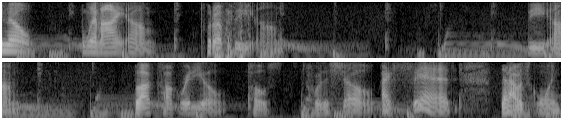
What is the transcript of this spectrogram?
You know, when I um put up the um the um Blog Talk Radio post for the show, I said that I was going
